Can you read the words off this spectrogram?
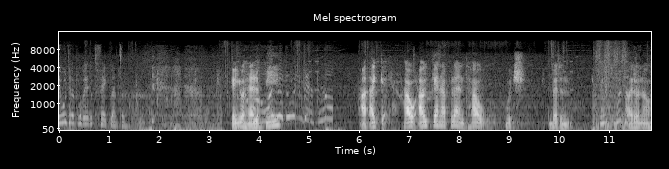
Nu moeten we proberen te fake planten. Can you help me? I, I can, how I can I plant? How? Which button? I don't know.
